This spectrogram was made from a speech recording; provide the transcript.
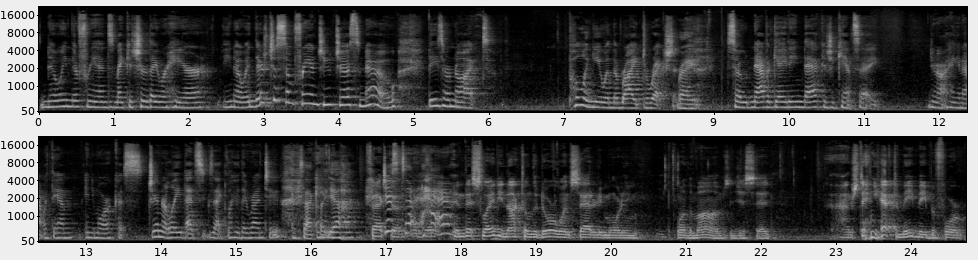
knowing their friends, making sure they were here, you know. And there's just some friends you just know; these are not pulling you in the right direction. Right. So navigating that because you can't say you're not hanging out with them anymore because generally that's exactly who they run to. Exactly, And, yeah. uh, In fact, just uh, uh, ha- and this lady knocked on the door one Saturday morning, one of the moms, and just said, "I understand you have to meet me before."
